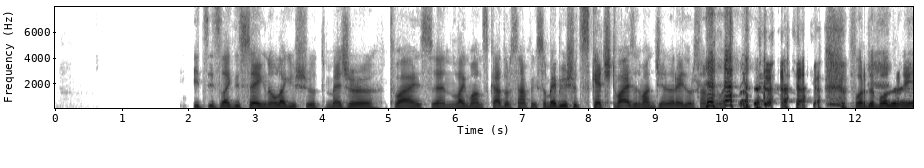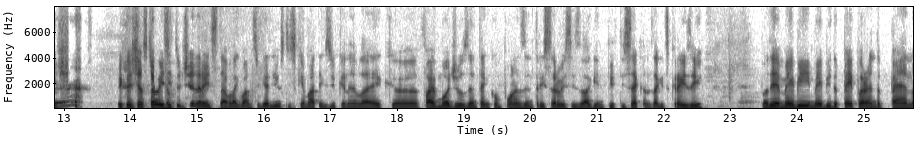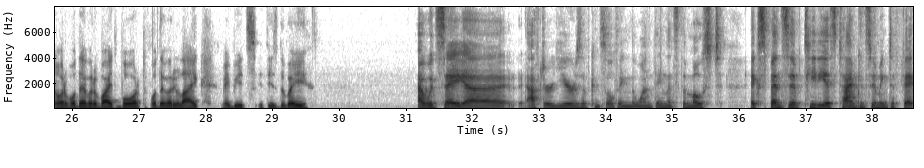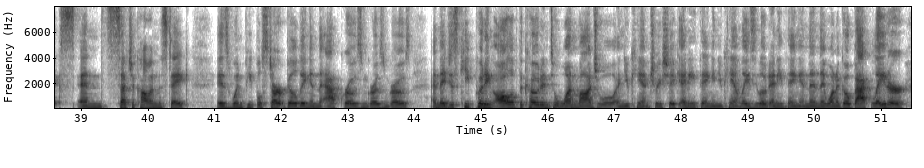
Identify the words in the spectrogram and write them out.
it's it's like this saying, you know, like you should measure twice and like once cut or something. So maybe you should sketch twice and one generate or something like for the modern age. Because it's just so easy to generate stuff. Like once you get used to schematics, you can have like uh, five modules and ten components and three services like in 50 seconds. Like it's crazy. But yeah, maybe maybe the paper and the pen or whatever whiteboard, whatever you like, maybe it's it is the way. I would say uh, after years of consulting, the one thing that's the most expensive, tedious, time consuming to fix, and such a common mistake is when people start building and the app grows and grows and grows and they just keep putting all of the code into one module and you can't tree shake anything and you can't lazy load anything and then they want to go back later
